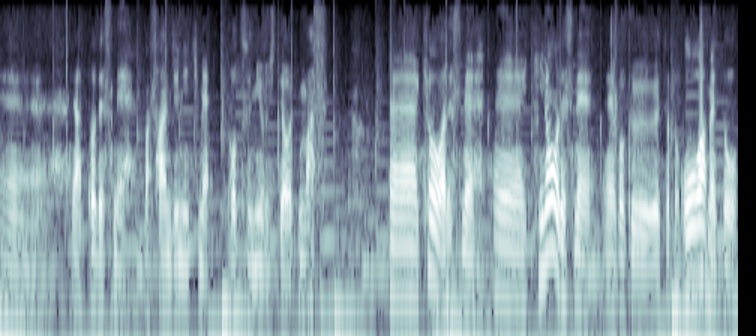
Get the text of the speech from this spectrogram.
えー、やっとですね、まあ、30日目突入しております。えー、今日はですね、えー、昨日ですね、えー、僕、ちょっと大雨と、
